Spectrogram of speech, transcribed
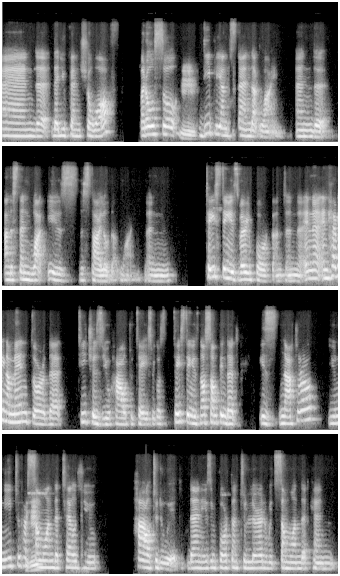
and uh, that you can show off but also mm. deeply understand that wine and uh, understand what is the style of that wine. And tasting is very important. And and and having a mentor that teaches you how to taste because tasting is not something that is natural. You need to have mm-hmm. someone that tells you how to do it. Then it's important to learn with someone that can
